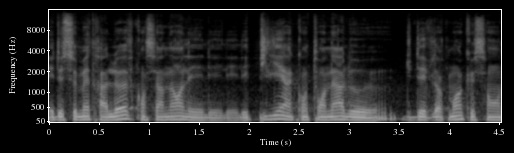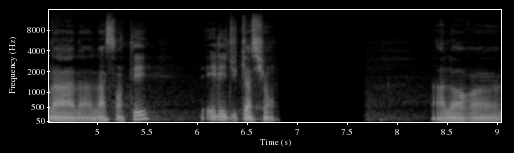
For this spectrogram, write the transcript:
et de se mettre à l'œuvre concernant les, les, les, piliers incontournables du développement que sont la, la santé et l'éducation. Alors, euh,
